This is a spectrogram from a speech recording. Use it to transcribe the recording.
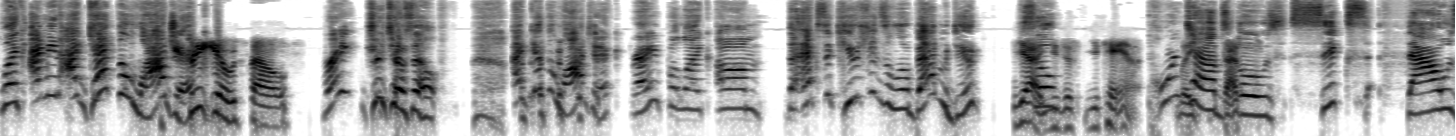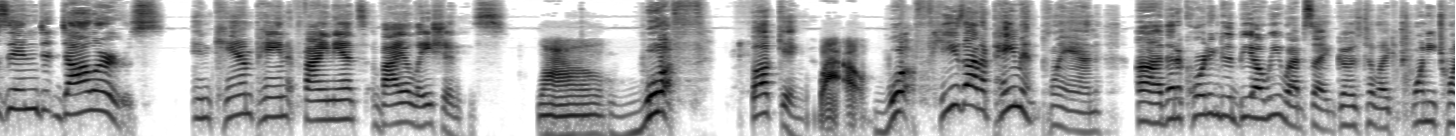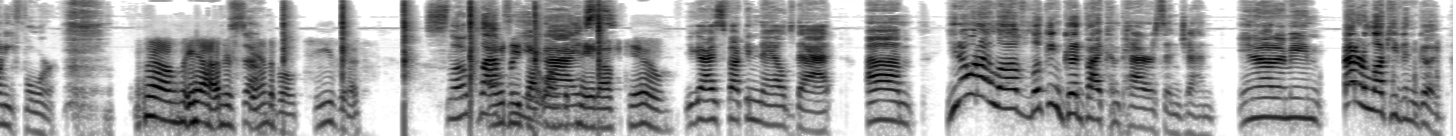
Like, I mean, I get the logic Treat yourself. right? Treat yourself. I get the logic, right? But like, um, the execution's a little bad, my dude. Yeah, So- you just you can't. Porn Like, Tabs that's- owes six thousand dollars in campaign finance violations. Wow. Woof. Fucking Wow. woof. He's on a payment plan uh, that, according to the BOE website, goes to like 2024. Well, yeah, understandable. Jesus. Slow clap for need you that one guys. to pay it off too. You guys fucking nailed that. Um, you know what I love? Looking good by comparison, Jen. You know what I mean? Better lucky than good.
